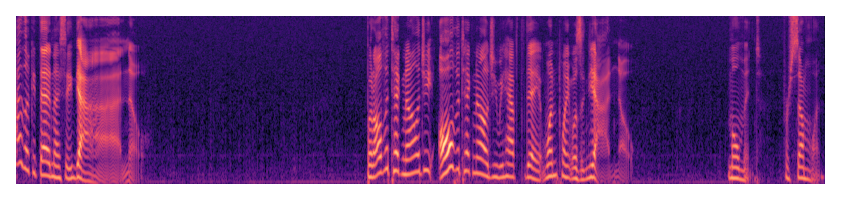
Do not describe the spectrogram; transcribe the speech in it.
I look at that and I say, ah, no. But all the technology, all the technology we have today at one point was yeah, no moment for someone.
